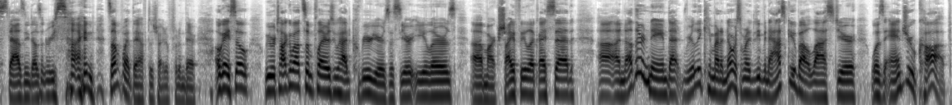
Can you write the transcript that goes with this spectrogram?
Stastny doesn't resign. At some point, they have to try to put him there. Okay, so we were talking about some players who had career years this year. Ehlers, uh, Mark Scheifele, like I said. Uh, another name that really came out of nowhere, someone I didn't even ask you about last year, was Andrew Copp.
